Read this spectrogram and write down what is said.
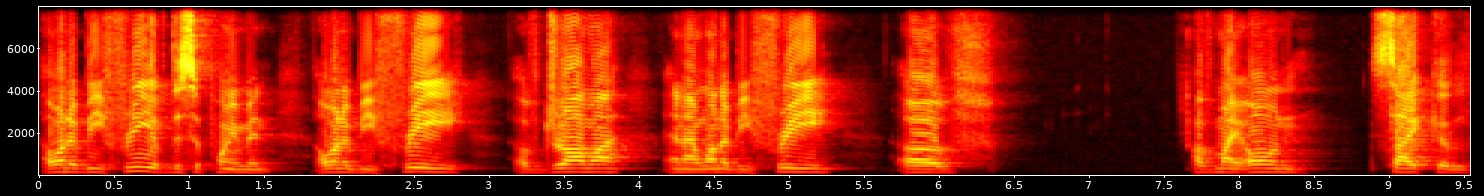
I want to be free of disappointment. I want to be free of drama and I want to be free of of my own cycle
